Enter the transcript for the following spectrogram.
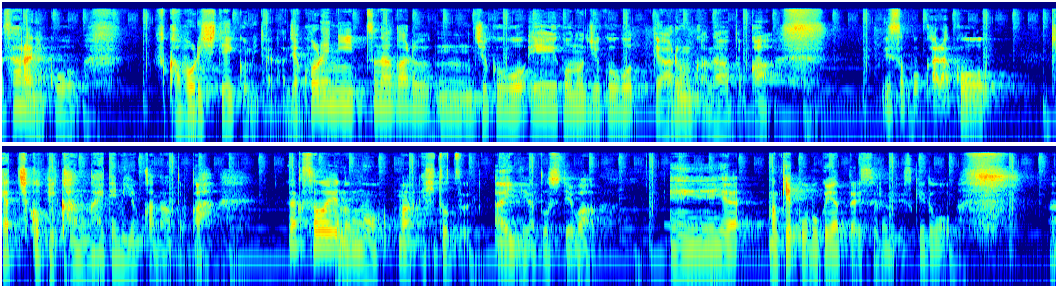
さらにこう深掘りしていくみたいな。じゃあこれにつながる、うん、熟語英語の熟語ってあるんかなとか。でそこからこうキャッチコピー考えてみようかなとか。なんかそういうのも、まあ、一つアイディアとしては、えー、いや、まあ、結構僕やったりするんですけどあ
